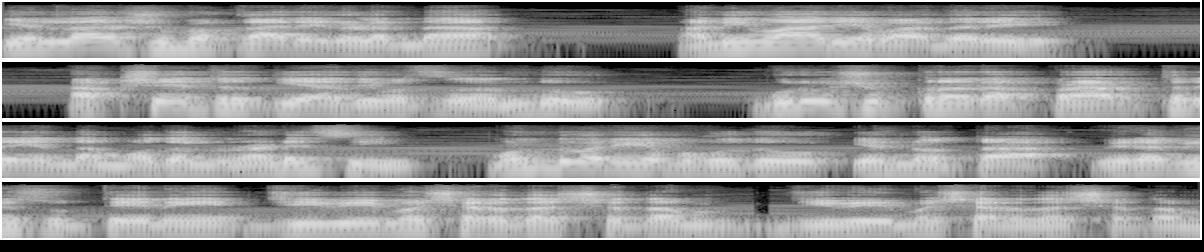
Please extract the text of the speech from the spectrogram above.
ಎಲ್ಲ ಶುಭ ಕಾರ್ಯಗಳನ್ನು ಅನಿವಾರ್ಯವಾದರೆ ಅಕ್ಷಯ ತೃತೀಯ ದಿವಸದಂದು ಗುರು ಶುಕ್ರರ ಪ್ರಾರ್ಥನೆಯನ್ನ ಮೊದಲು ನಡೆಸಿ ಮುಂದುವರಿಯಬಹುದು ಎನ್ನುತ್ತಾ ವಿರಮಿಸುತ್ತೇನೆ ಜೀವೇಮ ಶರದ ಶತಂ ಜೀವೇಮ ಶರದ ಶತಂ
